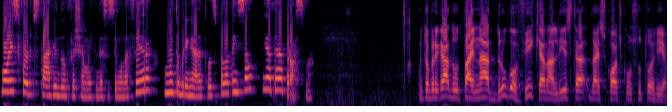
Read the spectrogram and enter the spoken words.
Bom, esse foi o destaque do fechamento dessa segunda-feira. Muito obrigada a todos pela atenção e até a próxima. Muito obrigado, Tainá Drugovic, analista da Scott Consultoria.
